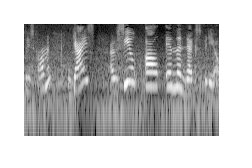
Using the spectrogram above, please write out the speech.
please comment. And guys, I will see you all in the next video.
